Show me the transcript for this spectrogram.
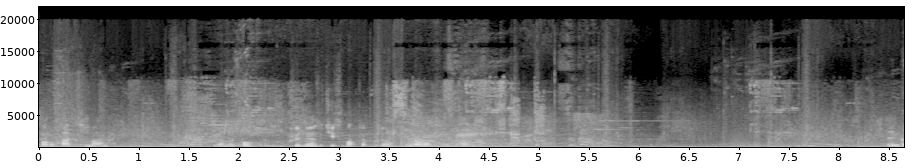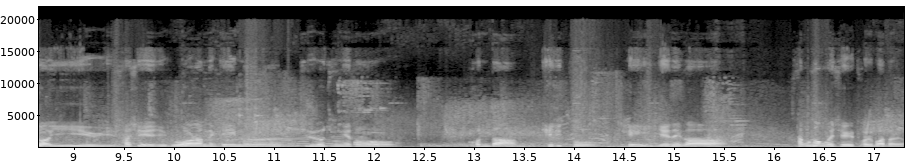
서로 빠지만 이러면 속 교전에서 질 수밖에 없죠. 슬러 없으니까. 그러니까 이 사실 이 로아라는 게임은 딜러 중에서 건담, 키리토 케이 얘네가 상성을 제일 덜 받아요.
